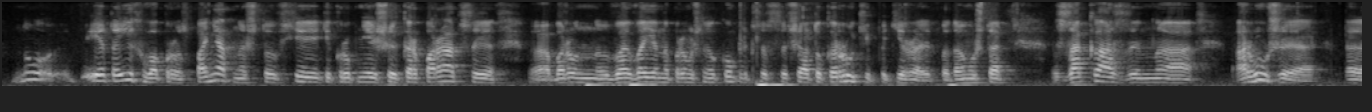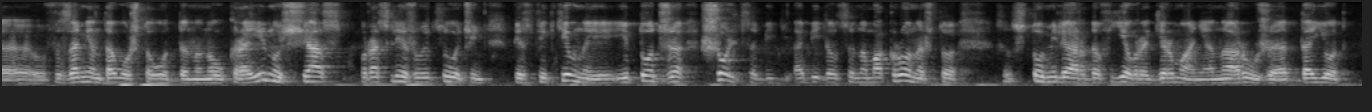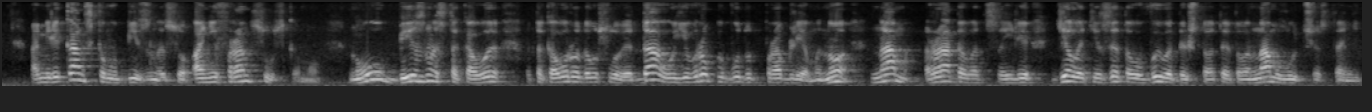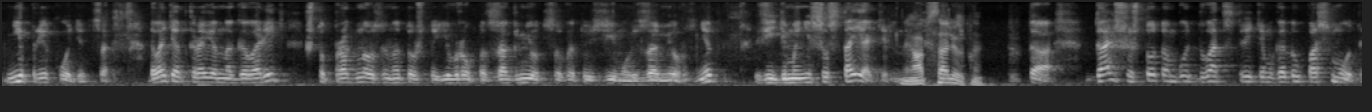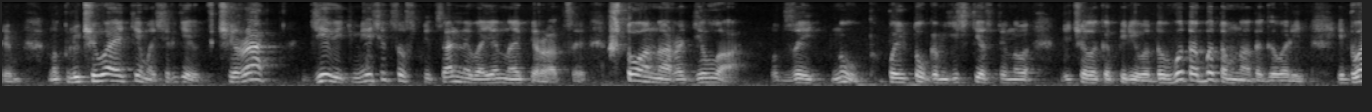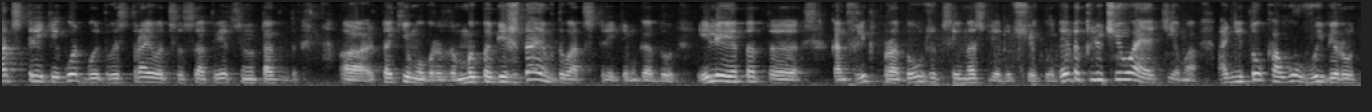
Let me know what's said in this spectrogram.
Ну, это их вопрос. Понятно, что все эти крупнейшие корпорации оборон военно-промышленного комплекса в США только руки потирают, потому что заказы на оружие Э, взамен того, что отдано на Украину, сейчас прослеживается очень перспективно. И тот же Шольц обиделся на Макрона, что 100 миллиардов евро Германия на оружие отдает американскому бизнесу, а не французскому. Ну, бизнес таковы, такового рода условия. Да, у Европы будут проблемы, но нам радоваться или делать из этого выводы, что от этого нам лучше станет, не приходится. Давайте откровенно говорить, что прогнозы на то, что Европа загнется в эту зиму и замерзнет, видимо, несостоятельны. Абсолютно. Да. Дальше, что там будет в 2023 году, посмотрим. Но ключевая тема, Сергей, вчера 9 месяцев специальной военной операции. Что она родила? Вот за, ну, по итогам естественного для человека периода. Вот об этом надо говорить. И 23 год будет выстраиваться, соответственно, так, а, таким образом. Мы побеждаем в 23 году или этот э, конфликт продолжится и на следующий год. Это ключевая тема, а не то, кого выберут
